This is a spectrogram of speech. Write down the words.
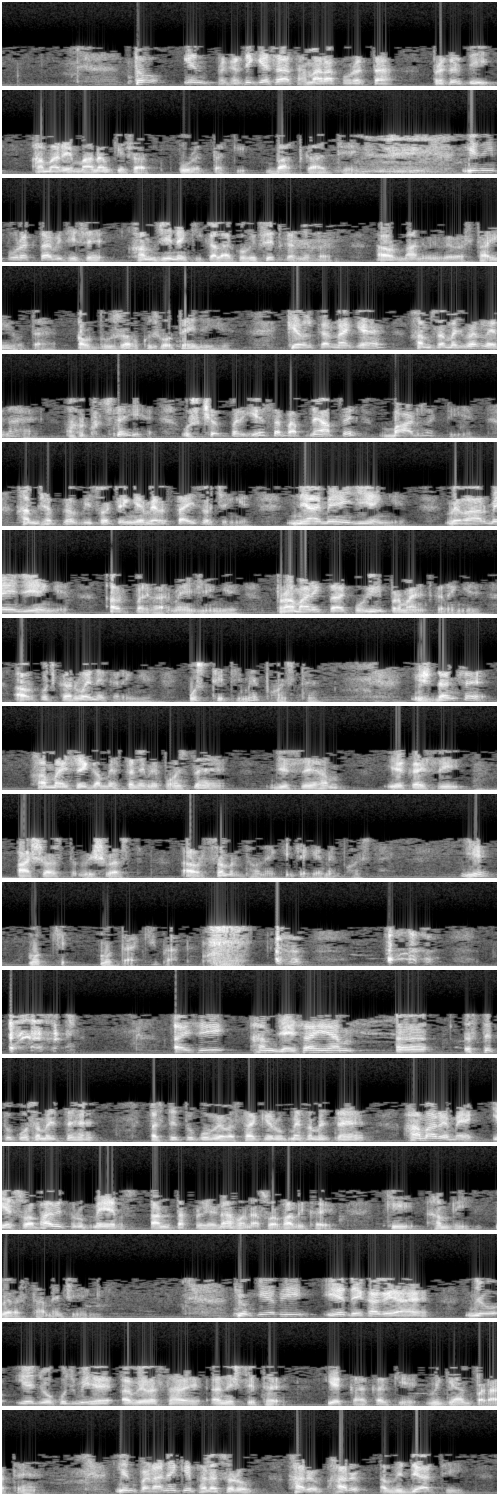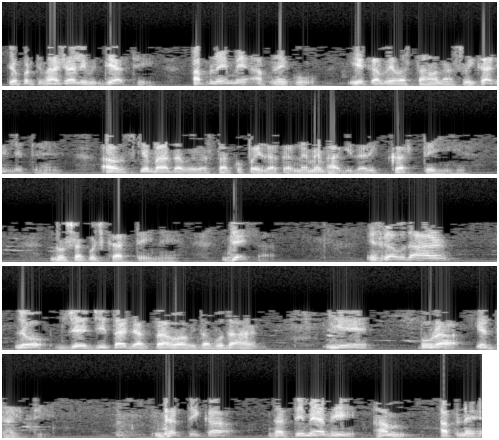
तो इन प्रकृति के साथ हमारा पूरकता प्रकृति हमारे मानव के साथ पूरकता की बात का अध्ययन। इन्हीं पूरकता विधि से हम जीने की कला को विकसित करने पर और मानवीय व्यवस्था ही होता है और दूसरा कुछ होता ही नहीं है। केवल करना क्या है? हम समझ भर लेना है और कुछ नहीं है। उसके ऊपर ये सब अपने आप से बाढ़ लगती है। हम जब कभी सोचेंगे, व्यवस्था ही सोचेंगे, न्याय में ही जिएँगे, व्यवहार में ही जिएँगे और परिवार में ही जिएँगे प्रामाणिकता को ही प्रमाणित करेंगे और कुछ कार्रवाई नहीं करेंगे, उस स्थिति में पहुँचते हैं। इस ढंग से हम ऐसे गम्य स्थले में पहुँचते हैं, जिससे हम एक ऐसी आश्वस्त, विश्वस्त और समृद्ध होने की जगह में पहुँचते हैं। ये मुख्य मुद्दा की बात है। ऐसी हम जैसा ही हम अस्तित्व को समझते हैं अस्तित्व को व्यवस्था के रूप में समझते हैं। हमारे में ये स्वाभाविक रूप में अंत प्रेरणा होना स्वाभाविक है कि हम भी व्यवस्था में जिएँगे। क्योंकि अभी ये देखा गया है, जो ये जो कुछ भी है, अव्यवस्था है, अनिश्चित है, ये कह करके विज्ञान पढ़ाते हैं। इन पढ़ाने के फलस्वरूप हर हर विद्यार्थी, जो प्रतिभाशाली विद्यार्थी, अपने में अपने को एक अव्यवस्था होना स्वीकार ही लेते हैं। और उसके बाद अव्यवस्था को पैदा करने में भागीदारी करते ही हैं। दूसरा कुछ करते ही नहीं। जैसा, इसका उदाहरण, जो जीता जागता हुआ अमिताभ उदाहरण, ये पूरा ये धरती। धरती का, धरती में अभी हम अपने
